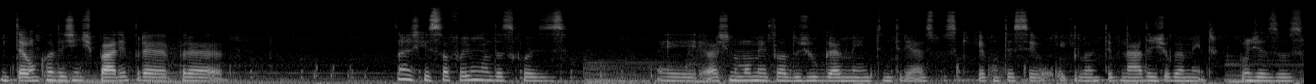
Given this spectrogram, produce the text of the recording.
Então, quando a gente para pra, pra Acho que só foi uma das coisas. É, eu acho no momento lá do julgamento, entre aspas, o que, que aconteceu, que, que lá não teve nada de julgamento com Jesus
